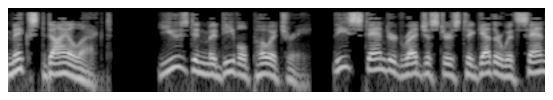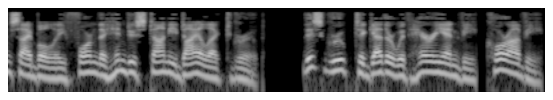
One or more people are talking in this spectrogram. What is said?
mixed dialect used in medieval poetry. These standard registers together with Sansiboli form the Hindustani dialect group. This group together with Haryanvi, Kauravi,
